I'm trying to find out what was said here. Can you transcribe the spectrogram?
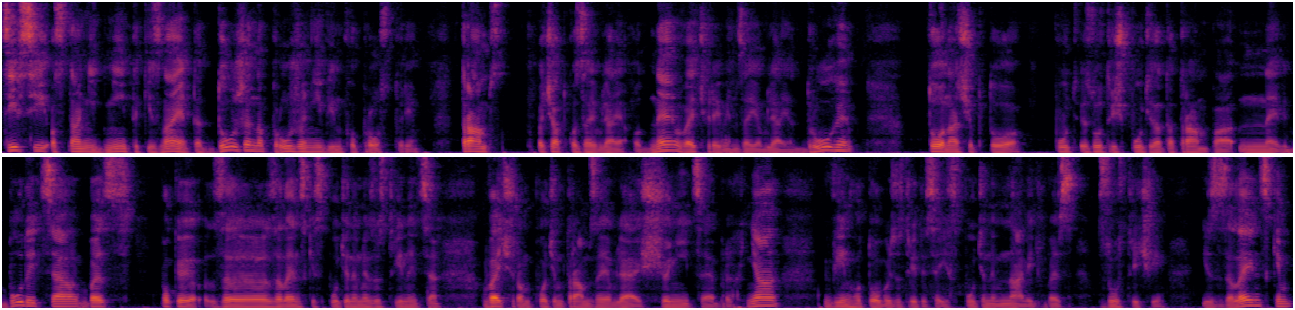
Ці всі останні дні такі, знаєте, дуже напружені в інфопросторі. Трамп спочатку заявляє одне, ввечері він заявляє друге, то, начебто, зустріч Путіна та Трампа не відбудеться без поки Зеленський з Путіним не зустрінеться. Вечором потім Трамп заявляє, що ні, це брехня. Він готовий зустрітися із Путіним навіть без зустрічі із Зеленським.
